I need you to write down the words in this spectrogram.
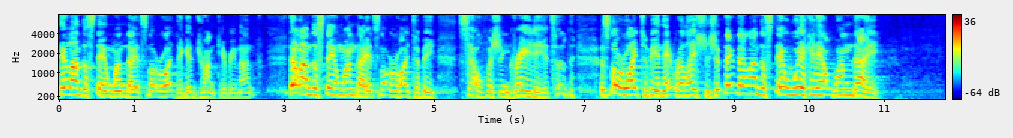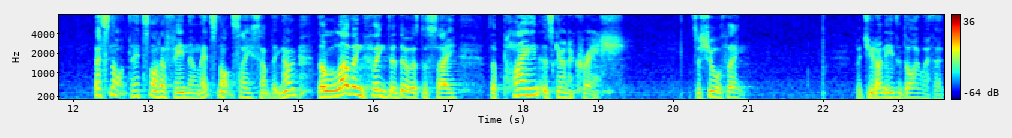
They'll understand one day it's not right to get drunk every month. They'll understand one day it's not right to be selfish and greedy. It's, it's not right to be in that relationship. They, they'll understand, work it out one day. That's not, that's not offend them. That's not say something. No, the loving thing to do is to say, the plane is going to crash. It's a sure thing. but you don't need to die with it.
